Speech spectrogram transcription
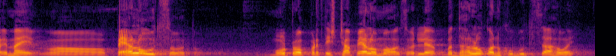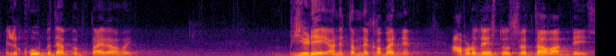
એમાં એમાં પહેલો ઉત્સવ હતો. મોટો પ્રતિષ્ઠા પહેલો મહોત્સવ, એટલે બધા લોકોને ખૂબ ઉત્સાહ હોય, એટલે ખૂબ બધા ભક્તો આવ્યા હોય. ભીડે, અને તમને ખબર ને, આપણો દેશ તો શ્રદ્ધાવાન દેશ.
